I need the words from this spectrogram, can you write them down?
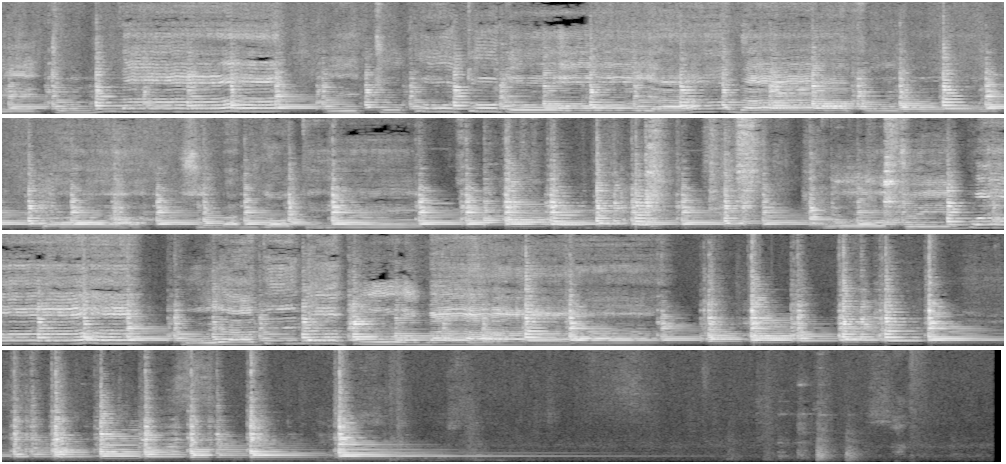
이쪽 나 이쪽 도도야 나보야 심한 것이 도주이과 親でなくな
